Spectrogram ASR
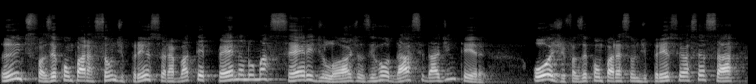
Antes, fazer comparação de preço era bater perna numa série de lojas e rodar a cidade inteira. Hoje, fazer comparação de preço é acessar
